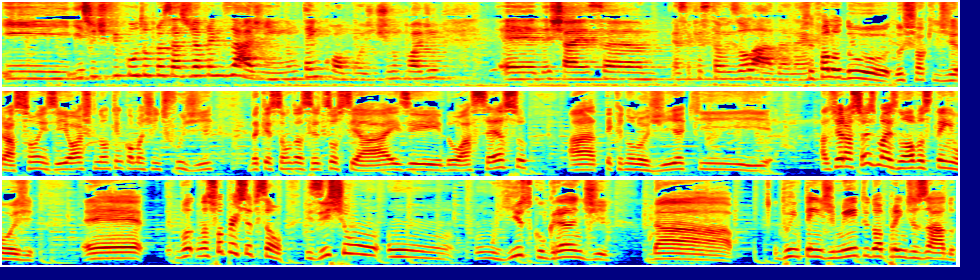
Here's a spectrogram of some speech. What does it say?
E isso dificulta o processo de aprendizagem, não tem como, a gente não pode é, deixar essa, essa questão isolada, né? Você falou do, do choque de gerações e eu acho que não tem como a gente fugir da questão das redes sociais e do acesso à tecnologia que as gerações mais novas têm hoje. É, na sua percepção, existe um, um, um risco grande da do entendimento e do aprendizado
